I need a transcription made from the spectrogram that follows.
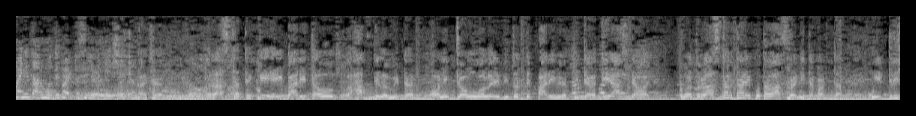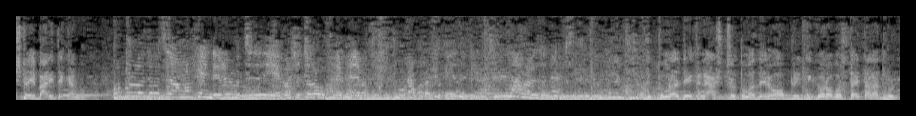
হয়নি, তার মধ্যে কয়েকটা ছেলে এসে আচ্ছা রাস্তা থেকে এই বাড়িটাও হাফ কিলোমিটার, অনেক জঙ্গলের ভিতর দিয়ে দিতে দিয়ে আসতে হয়। তোমরা তো রাস্তার ধারে কোথাও আশ্রয় নিতে পারতা। নির্দিষ্ট এই বাড়িতে কেন? বলল যে হচ্ছে আমার ফ্রেন্ডের হচ্ছে এ পাশে চলো ওখানে ভ্যানের পাশে শুধু কাপড়টা শুকিয়ে যাবে। তা জন্য আসছি। তোমরা যে এখানে আসছো তোমাদের অপ্রীতিকর অবস্থায় তারা ধর-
